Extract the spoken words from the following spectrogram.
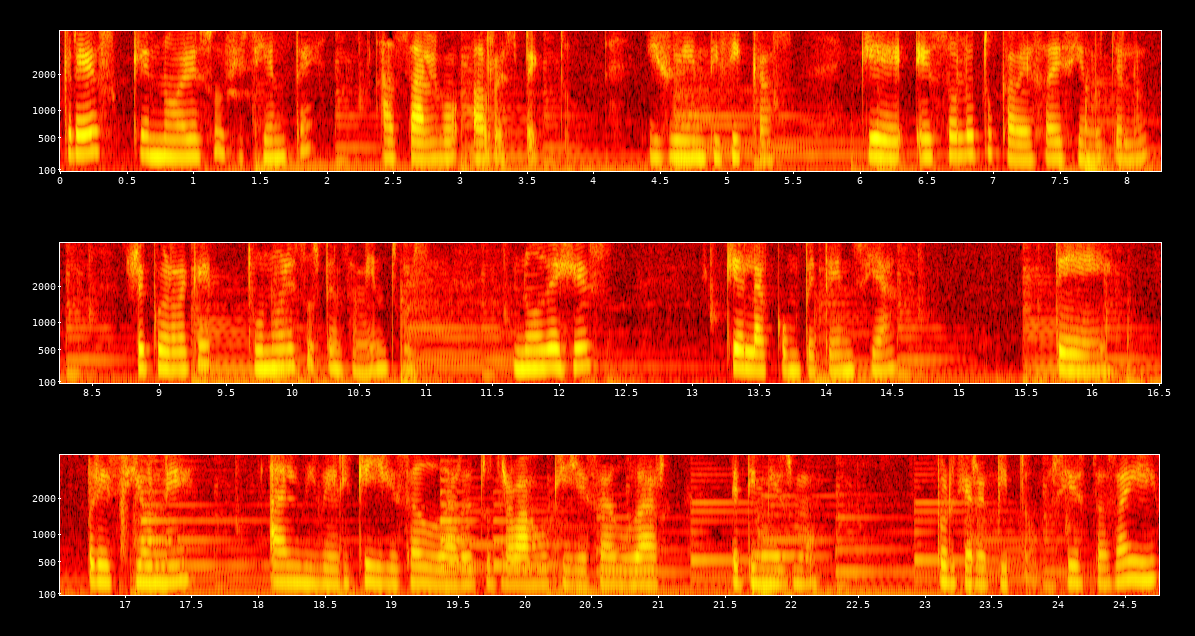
crees que no eres suficiente? Haz algo al respecto y si identificas que es solo tu cabeza diciéndotelo, recuerda que tú no eres tus pensamientos. No dejes que la competencia te presione al nivel que llegues a dudar de tu trabajo, que llegues a dudar de ti mismo. Porque repito, si estás ahí,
